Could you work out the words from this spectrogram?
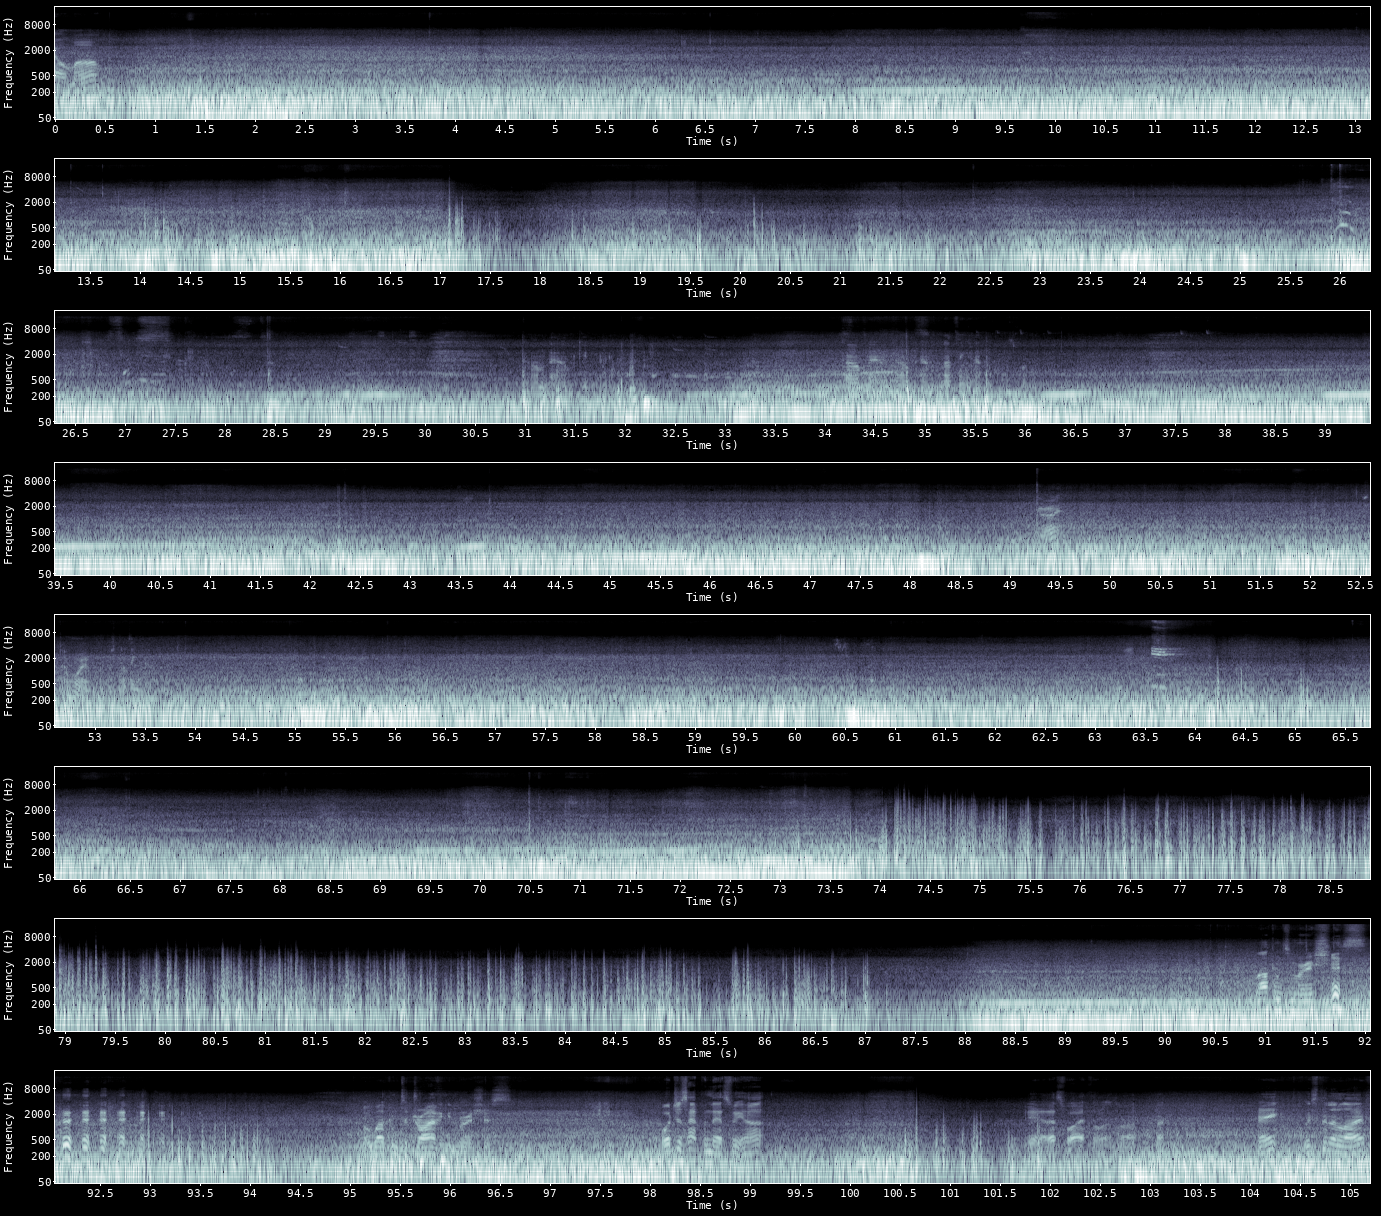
Belmar. Welcome to Mauritius. well, welcome to driving in Mauritius. What just happened there, sweetheart? Yeah, that's what I thought as well. But hey, we're still alive.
